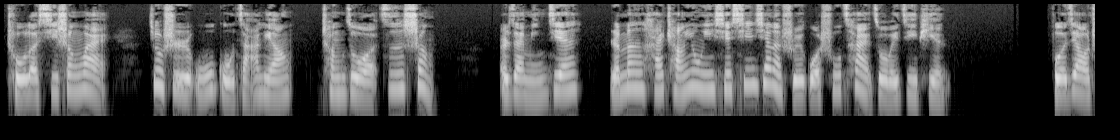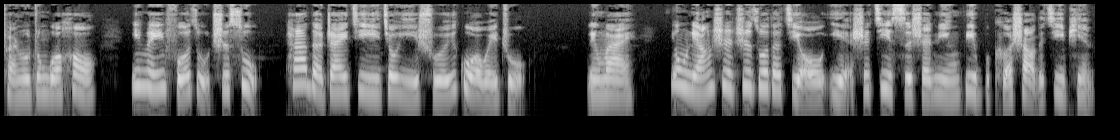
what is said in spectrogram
除了牺牲外，就是五谷杂粮。称作资剩，而在民间，人们还常用一些新鲜的水果、蔬菜作为祭品。佛教传入中国后，因为佛祖吃素，他的斋祭就以水果为主。另外，用粮食制作的酒也是祭祀神灵必不可少的祭品。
